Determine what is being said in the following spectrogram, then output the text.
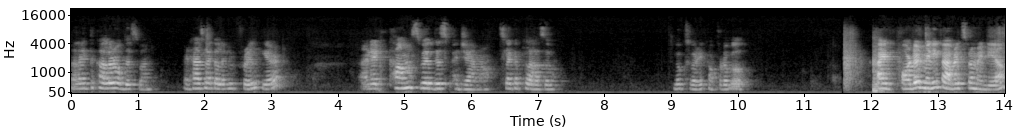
I like the color of this one. It has like a little frill here. And it comes with this pajama. It's like a palazzo. Looks very comfortable. I ordered many fabrics from India.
